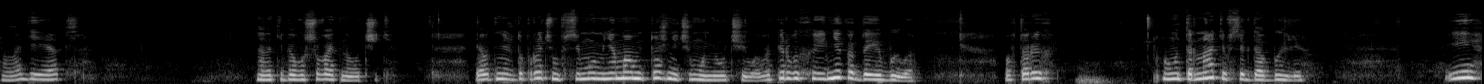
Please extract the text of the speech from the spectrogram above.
Молодец. Надо тебя вышивать научить. Я вот, между прочим, всему, меня мама тоже ничему не учила. Во-первых, и некогда ей было. Во-вторых, в интернате всегда были. И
